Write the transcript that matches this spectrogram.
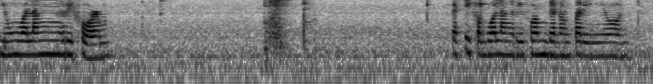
Yung walang reform. Kasi pag walang reform, ganun pa rin yun.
